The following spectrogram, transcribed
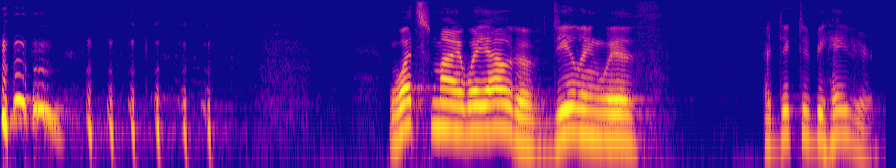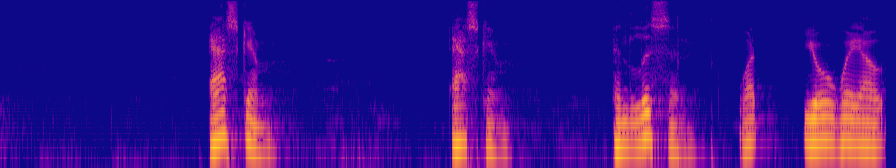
what's my way out of dealing with addictive behavior? Ask Him. Ask Him and listen what your way out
